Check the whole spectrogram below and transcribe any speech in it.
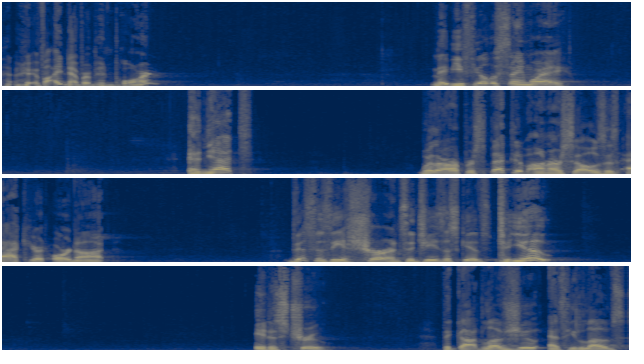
if I'd never been born. Maybe you feel the same way. And yet, whether our perspective on ourselves is accurate or not, this is the assurance that Jesus gives to you. It is true that God loves you as he loves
